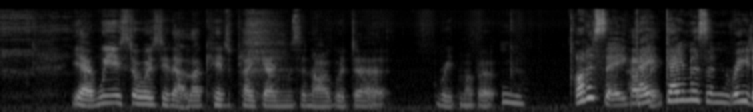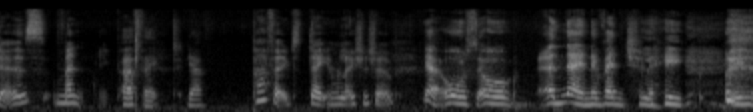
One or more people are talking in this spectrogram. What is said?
yeah. We used to always do that. Like kids play games, and I would uh, read my book. Honestly, ga- gamers and readers meant Perfect. Yeah. perfect dating relationship. Yeah, or, or and then eventually, in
